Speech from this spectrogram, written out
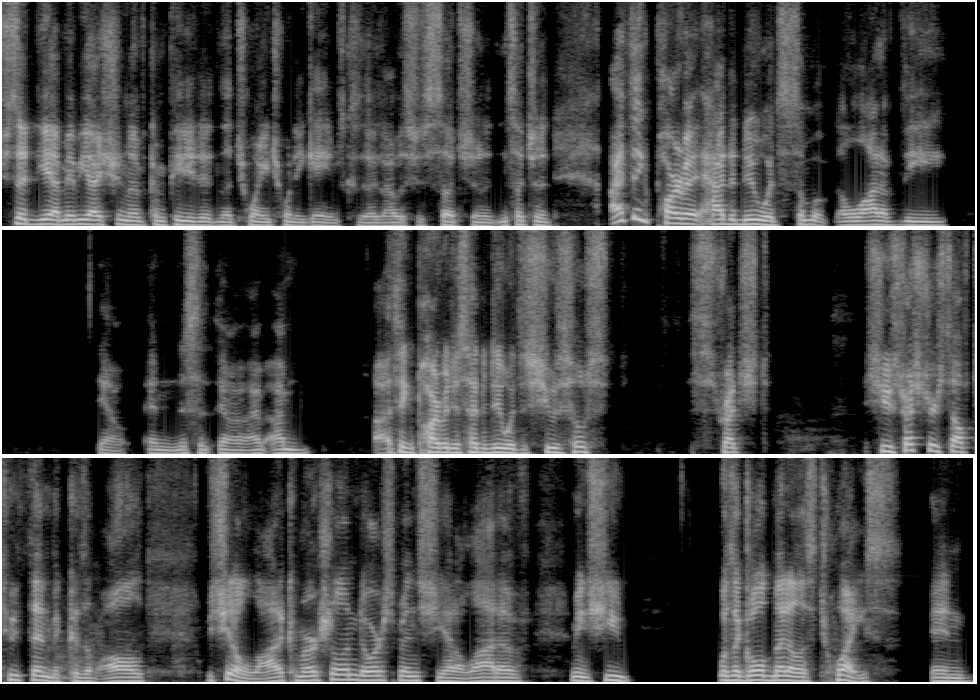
she said, yeah, maybe I shouldn't have competed in the 2020 games because I was just such a such a. I think part of it had to do with some of a lot of the, you know, and this is you know, I, I'm, I think part of it just had to do with she was so stretched she stretched herself too thin because of all she had a lot of commercial endorsements. She had a lot of I mean, she was a gold medalist twice in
